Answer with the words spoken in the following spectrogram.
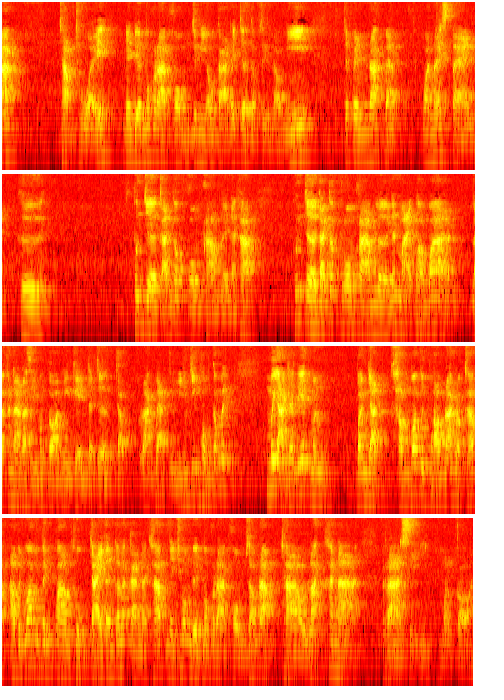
รัก ฉับฉวยในเดือนมกราคมจะมีโอกาสได้เจอกับสิ่งเหล่านี้ จะเป็นรักแบบ one night stand คือเพิ่งเจอกันก็โครมครามเลยนะครับ เพิ่งเจอกันก็โครมครามเลย นั่นหมายความว่าลัคนาราศีมังกรมีเกณฑ์จะเจอกับรักแบบนี้ จริงๆ ผมก็ไม่ไม่อยากจะเรียกมันบัญญัติคำว่าเป็นความรักหรอกครับ เอาเป็นว่ามันเป็นความถูกใจกันก็แล้วกันนะครับ ในช่วงเดือนมกราคมสำหรับชาวลัคนาราศีมังกร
